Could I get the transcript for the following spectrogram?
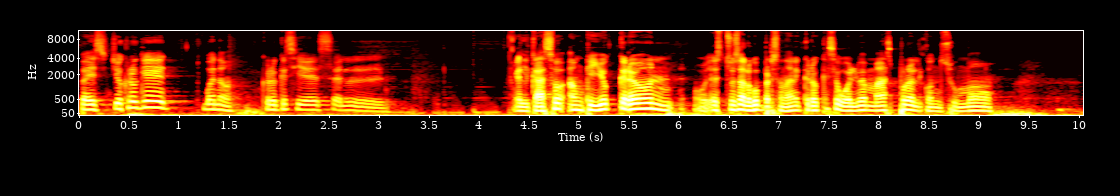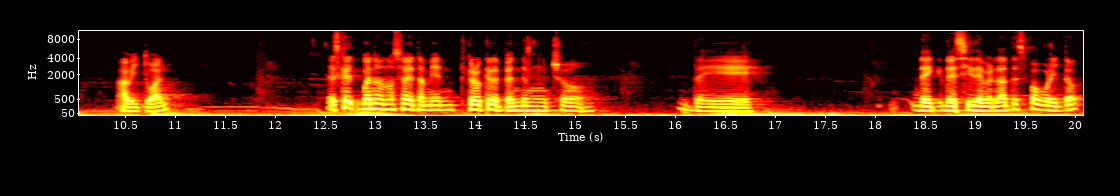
Pues yo creo que, bueno, creo que sí es el, el caso, aunque yo creo, en, esto es algo personal, creo que se vuelve más por el consumo habitual. Es que, bueno, no sé, también creo que depende mucho de, de, de si de verdad es favorito,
